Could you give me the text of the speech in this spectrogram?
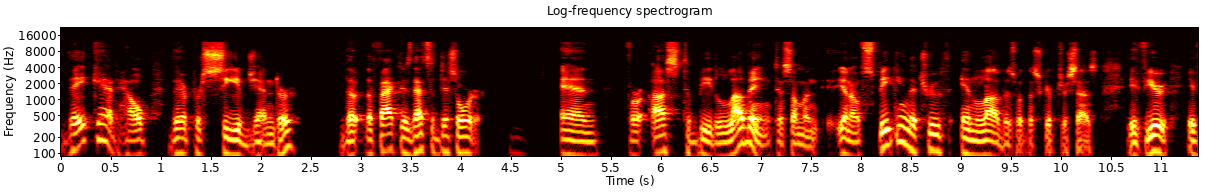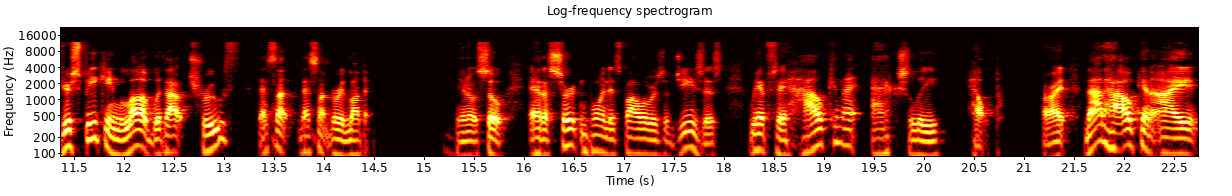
They can't help their perceived gender. The, the fact is that's a disorder. Mm. And for us to be loving to someone you know speaking the truth in love is what the scripture says if you're if you're speaking love without truth that's not that's not very loving hmm. You know so at a certain point as followers of jesus we have to say how can i actually help? All right? Not how can i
